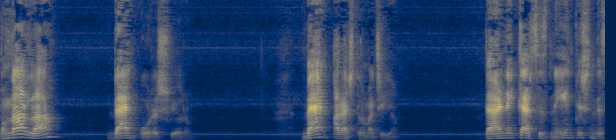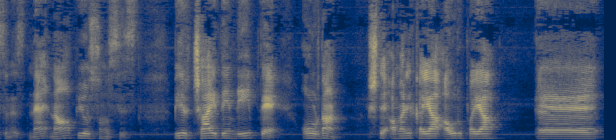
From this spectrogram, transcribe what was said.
Bunlarla ben uğraşıyorum. Ben araştırmacıyım. Dernekler siz neyin peşindesiniz? Ne, ne yapıyorsunuz siz? Bir çay demleyip de oradan işte Amerika'ya, Avrupa'ya eee,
